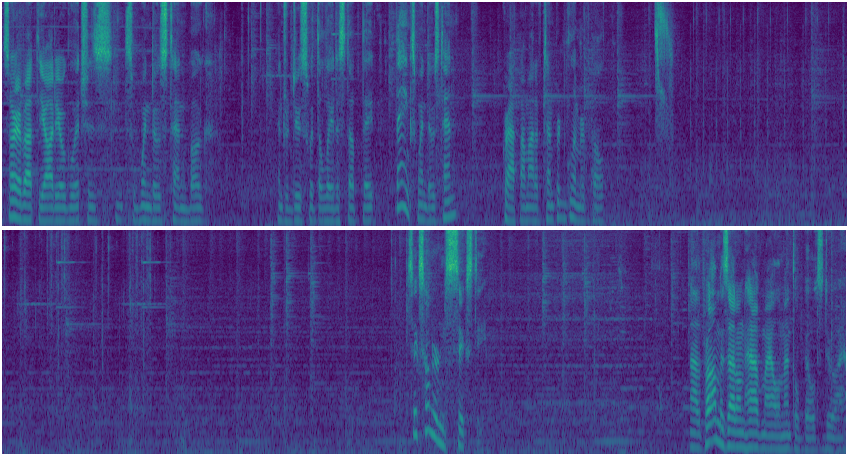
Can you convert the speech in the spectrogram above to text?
Sorry about the audio glitches. It's a Windows 10 bug. Introduced with the latest update. Thanks, Windows 10. Crap, I'm out of tempered glimmer pelt. Six hundred and sixty. Now the problem is I don't have my elemental builds, do I?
